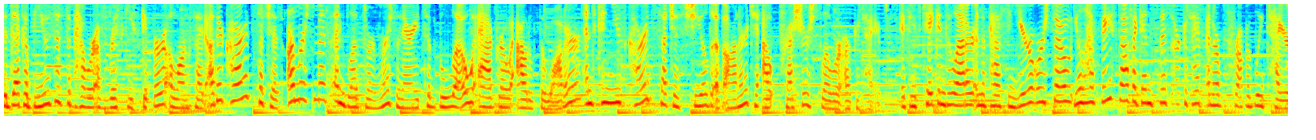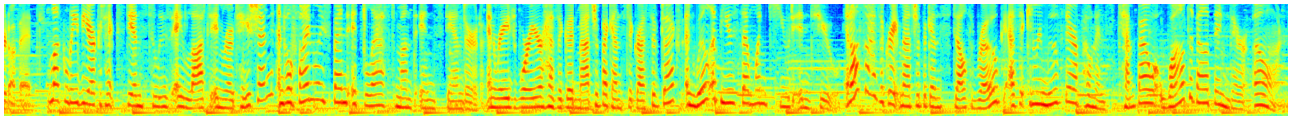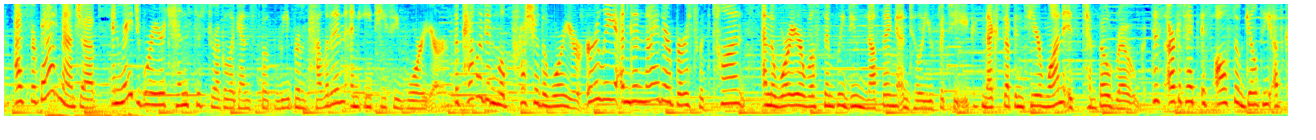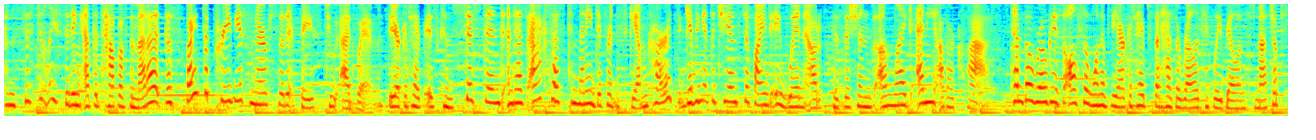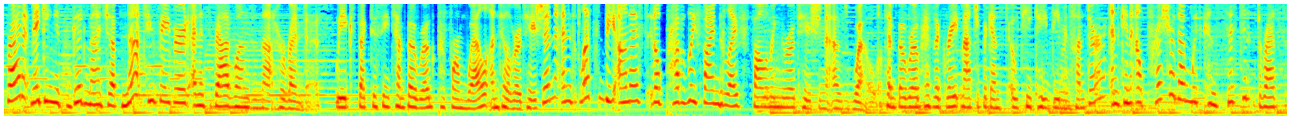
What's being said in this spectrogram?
The deck abuses the power of Risky Skipper alongside other cards such as Armorsmith and Bloodsworn Mercenary to blow aggro out of the water, and can use cards such as Shield of Honor to outpressure slower archetypes. If you've taken to ladder in the past year or so, you'll have faced off against this archetype and are probably tired of it. Luckily, the archetype stands to lose a lot in rotation, and will finally spend its last month in standard. Enrage Warrior has a good matchup against aggressive decks and will abuse them when in two. It also has a great matchup against Stealth Rogue, as it can remove their opponent's tempo while developing their own. As for bad matchups, Enrage Warrior tends to struggle against both Libram Paladin and ETC Warrior. The Paladin will pressure the Warrior early and deny their burst with taunts, and the Warrior will simply do nothing until you fatigue. Next up in Tier 1 is Tempo Rogue. This archetype is also guilty of consistently sitting at the top of the meta despite the previous nerfs that it faced to Edwin. The archetype is consistent and has access to many different scam cards, giving it the chance to find a win out of positions unlike any other class. Tempo Rogue is also one of the archetypes that has a relatively balanced matchup spread, making its good matchup not too favored and its bad ones not horrendous. We expect to see Tempo Rogue perform well until rotation, and let's be honest, it'll probably find life following the rotation as well. Tempo Rogue has a great matchup against OTK Demon Hunter, and can outpressure them with consistent threats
